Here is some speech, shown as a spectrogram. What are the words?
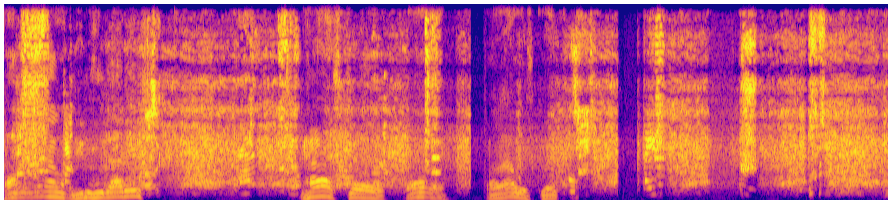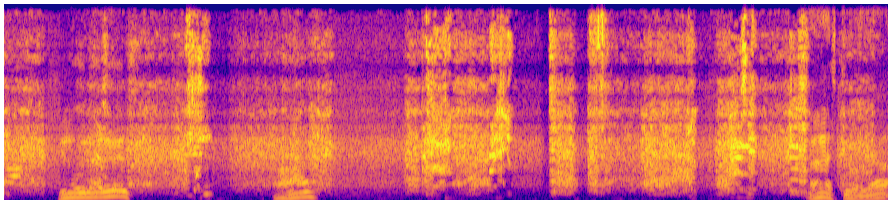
All around. You know who that is? Pastor. Oh, well, that was quick. You know who that is? Huh. Astro, yeah.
